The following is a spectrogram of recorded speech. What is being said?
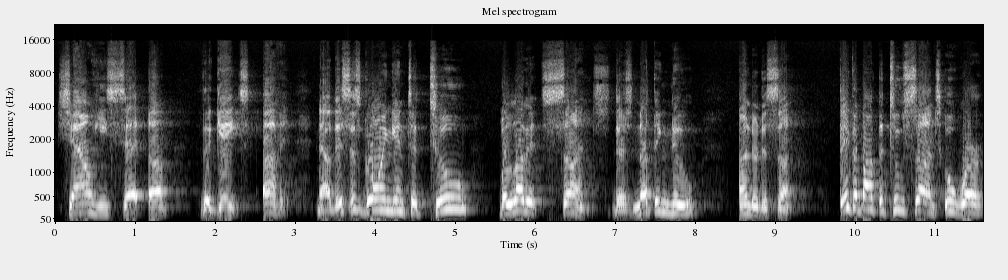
shall he set up the gates of it. Now, this is going into two beloved sons. There's nothing new under the sun. Think about the two sons who were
